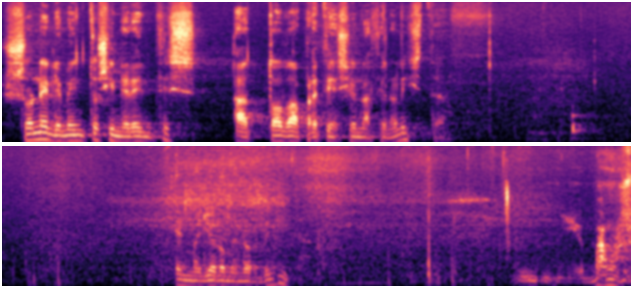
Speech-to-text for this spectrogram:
son elementos inherentes a toda pretensión nacionalista en mayor o menor medida? Vamos,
